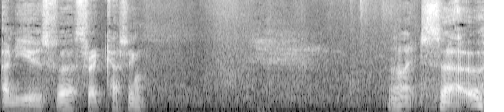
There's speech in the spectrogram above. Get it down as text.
only used for thread cutting. Right, so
